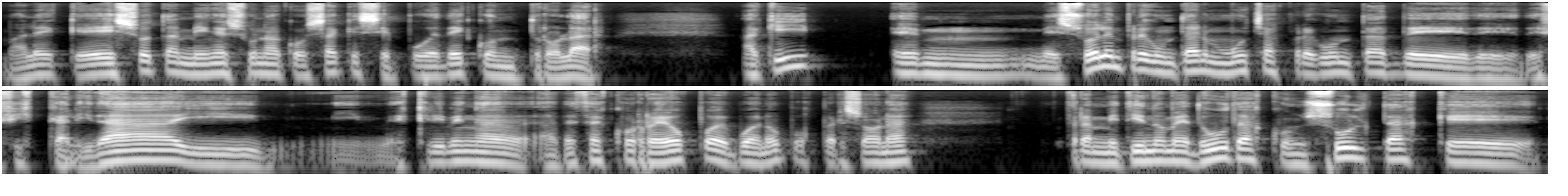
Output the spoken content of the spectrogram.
¿vale? Que eso también es una cosa que se puede controlar. Aquí em, me suelen preguntar muchas preguntas de, fiscalidad y, me escriben a, veces correos, pues bueno, pues personas transmitiéndome dudas, consultas que,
